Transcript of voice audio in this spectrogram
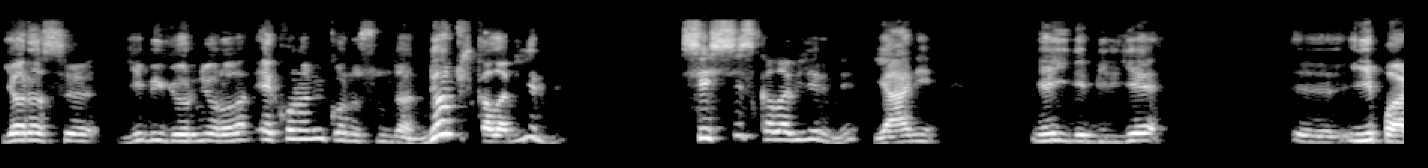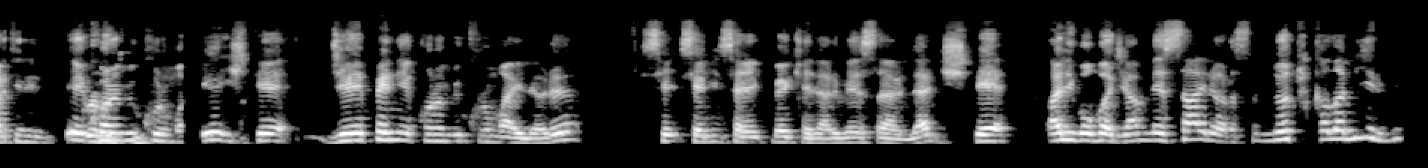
yarası gibi görünüyor olan ekonomi konusunda nötr kalabilir mi? Sessiz kalabilir mi? Yani neydi Bilge e, İyi Parti'nin ekonomi kurmayı, işte CHP'nin ekonomi kurmayları, Se Selin Sayık Bökeler vesaireler, işte Ali Babacan vesaire arasında nötr kalabilir mi?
